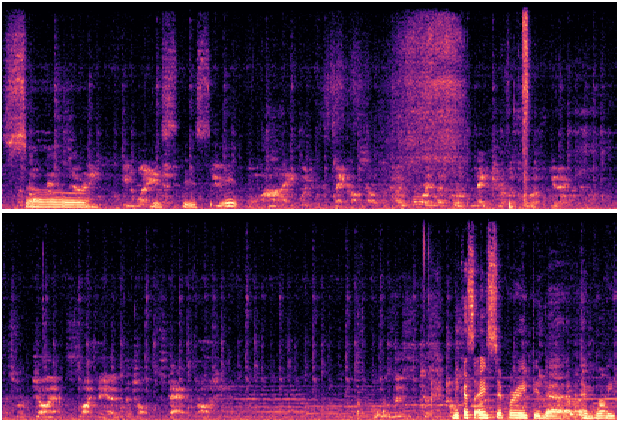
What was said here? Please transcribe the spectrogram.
so this is it. Because I separated the egg white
